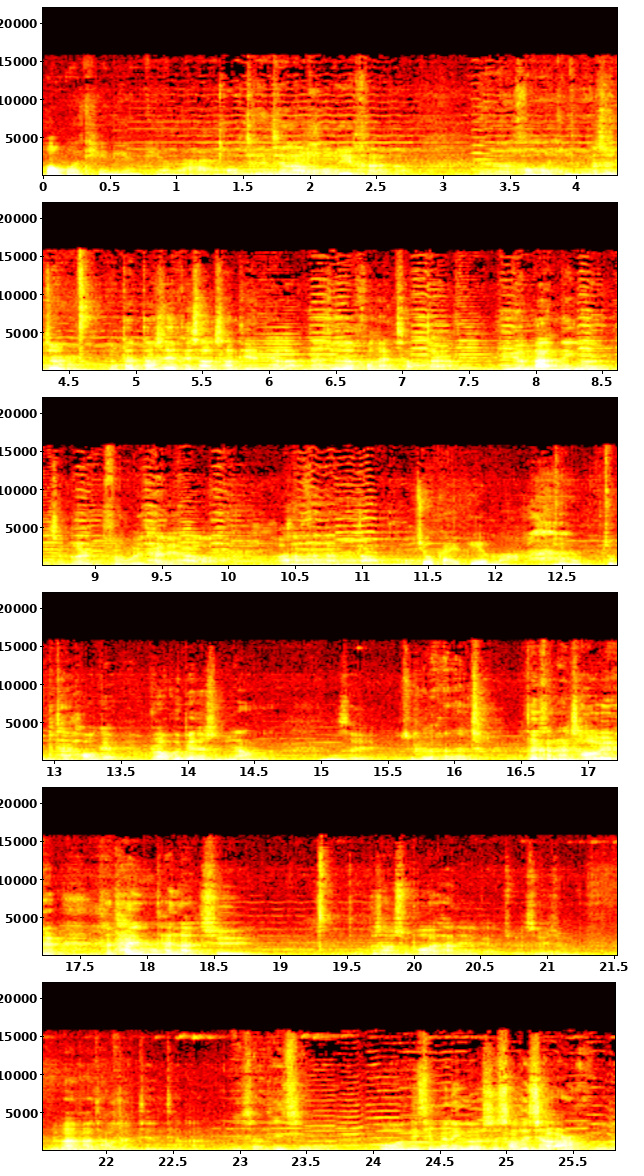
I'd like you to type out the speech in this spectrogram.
包括天天天蓝，哦，天天天蓝好厉害的，包括天天但是就但当时也很想唱天天天蓝，但是觉得好难挑战啊，原版那个整个氛围太厉害了，好像很难打破，嗯就改编嘛，就就不太好改编，不知道会变成什么样子，所以就觉得很难超。对很难超越，它太太难去，不想去破坏它那个感觉，所以就没办法调整天天天蓝。那小提琴，我那前面那个是小提琴还是二胡的？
